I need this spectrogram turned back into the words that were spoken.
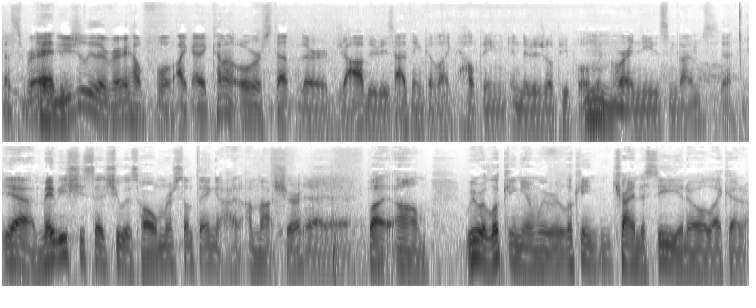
That's rare. And- Usually they're very helpful. Like I kind of overstep their job duties. I think of like helping individual people who- who are in need sometimes. Yeah. Yeah, maybe she said she was home or something. I, I'm not sure. Yeah, yeah, yeah. But um, we were looking and we were looking, trying to see, you know, like uh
